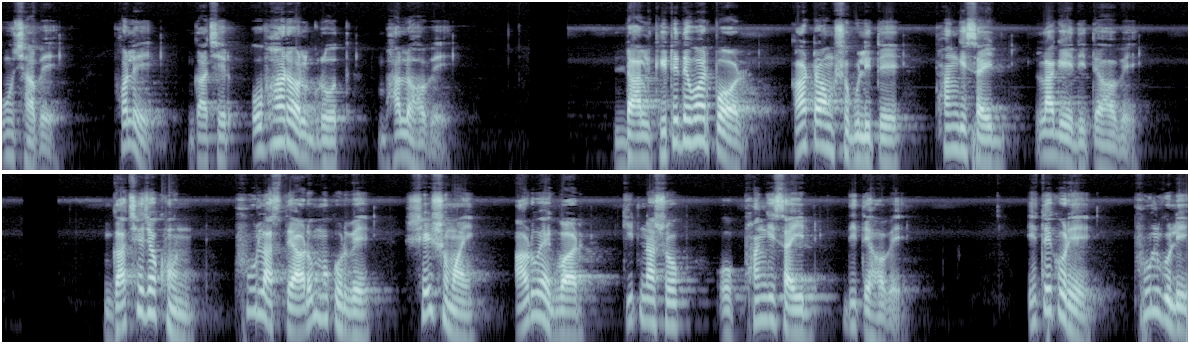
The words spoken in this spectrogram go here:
পৌঁছাবে। ফলে গাছের ওভারঅল গ্রোথ ভালো হবে। ডাল কেটে দেওয়ার পর কাটা অংশগুলিতে ফাঙ্গিসাইড লাগিয়ে দিতে হবে। গাছে যখন ফুল আসতে আরম্ভ করবে, সেই সময় আরও একবার কীটনাশক ও ফাঙ্গিসাইড দিতে হবে। এতে করে ফুলগুলি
